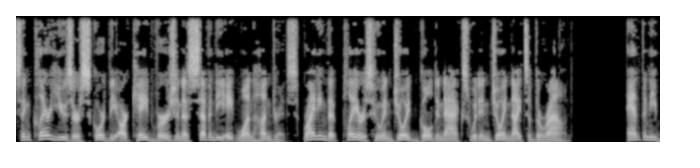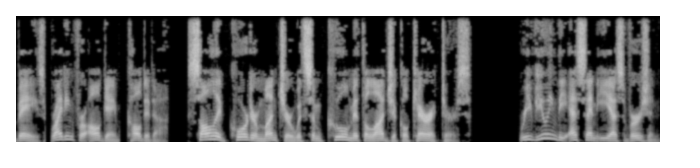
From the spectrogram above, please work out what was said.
Sinclair users scored the arcade version a 78 100ths, writing that players who enjoyed Golden Axe would enjoy Knights of the Round. Anthony Baize, writing for Allgame, called it a "...solid quarter muncher with some cool mythological characters." Reviewing the SNES version,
